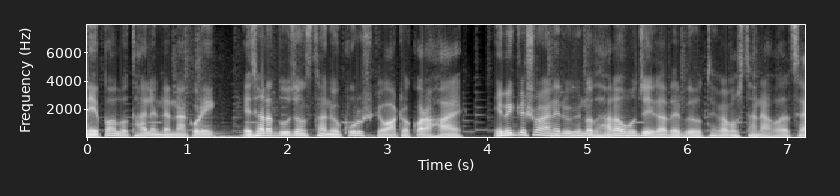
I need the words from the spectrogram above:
নেপাল ও থাইল্যান্ডের নাগরিক। এছাড়া দুজন স্থানীয় পুরুষকেও আটক করা হয়। ইমিগ্রেশন আইনের বিভিন্ন ধারা অনুযায়ী তাদের বিরুদ্ধে ব্যবস্থা নেওয়া হয়েছে।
